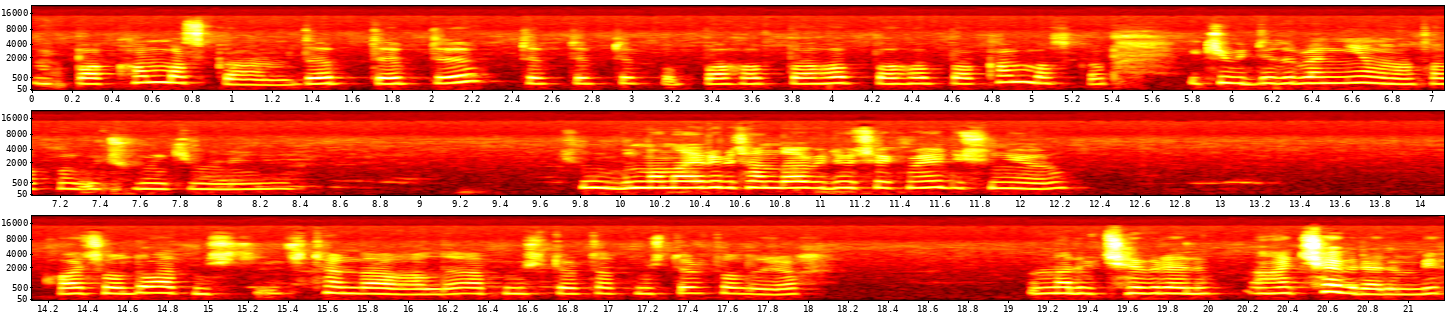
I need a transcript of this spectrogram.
Bakan baskam. Dıp dıp dıp dıp dıp dıp hoppa hoppa hoppa hoppa kan baskam. İki videodur ben niye buna taktım? 3 mü 2 mi? Şimdi bundan ayrı bir tane daha video çekmeyi düşünüyorum. Kaç oldu? 62. 2 tane daha kaldı. 64 64 olacak. Bunları bir çevirelim. Aha çevirelim bir.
